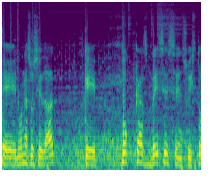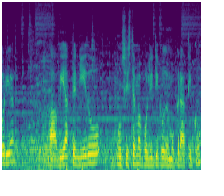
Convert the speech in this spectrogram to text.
eh, en una sociedad que pocas veces en su historia había tenido un sistema político democrático.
